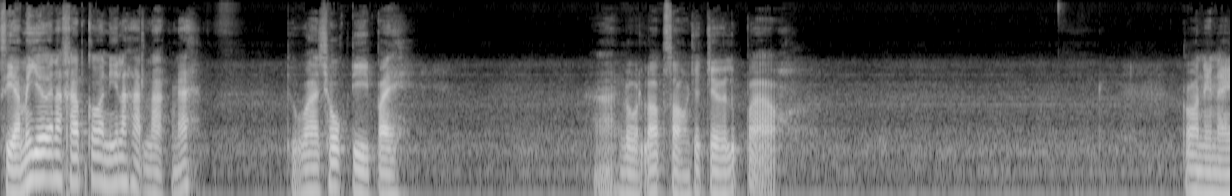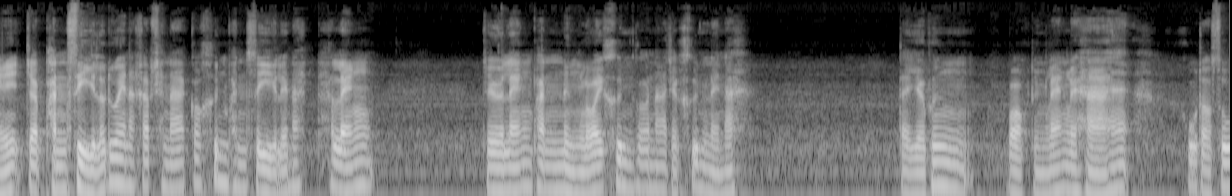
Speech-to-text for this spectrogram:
เสียไม่เยอะนะครับ ก็อันนี้รหัสหลักนะ ถือว่าโชคดีไป โหลดรอบสองจะเจอหรือเปล่า ก็ไหนๆจะพันสี่แล้วด้วยนะครับ ชนะก็ขึ้นพันสี่เลยนะ ถ้าแรงเจอแรงพันหนึ่งร้อยขึ้นก็น่าจะขึ้นเลยนะ แต่อย่าเพิ่งบอกถึงแรงเลยหาฮะ คู่ต่อสู้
